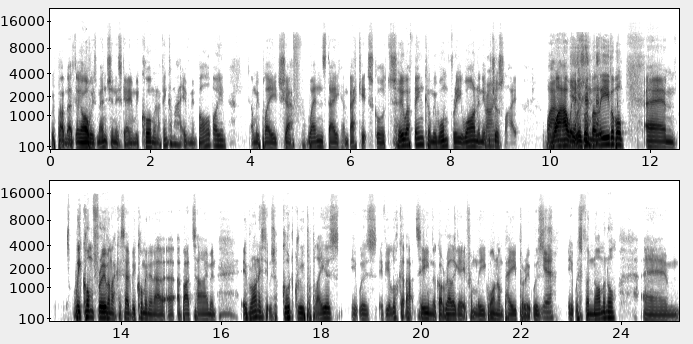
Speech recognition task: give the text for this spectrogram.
we prob- they always mention this game. We come and I think I might even been ball boying, and we played Sheff Wednesday, and Beckett scored two, I think, and we won three one, and it Right. was just like Wow, wow, yeah. it was unbelievable. um, we come through, and like I said, we come in in a, a, a bad time. And if we're honest, it was a good group of players. It was, if you look at that team that got relegated from League One on paper, it was yeah, it was phenomenal. Um,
